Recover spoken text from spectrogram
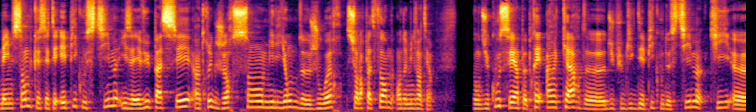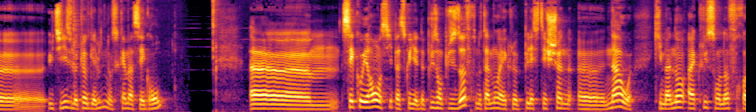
Mais il me semble que c'était Epic ou Steam, ils avaient vu passer un truc genre 100 millions de joueurs sur leur plateforme en 2021. Donc du coup, c'est à peu près un quart du public d'Epic ou de Steam qui euh, utilise le cloud gaming, donc c'est quand même assez gros. Euh, c'est cohérent aussi parce qu'il y a de plus en plus d'offres, notamment avec le PlayStation euh, Now, qui maintenant inclut son offre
